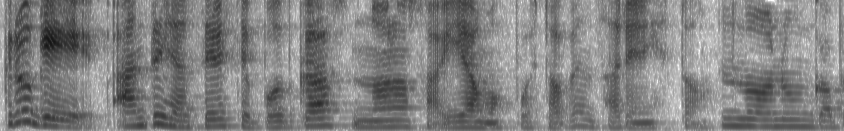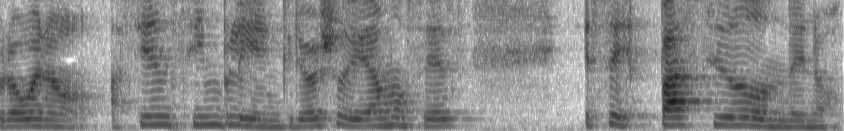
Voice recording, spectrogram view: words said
Creo que antes de hacer este podcast no nos habíamos puesto a pensar en esto. No, nunca, pero bueno, así en simple y en criollo, digamos, es ese espacio donde nos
